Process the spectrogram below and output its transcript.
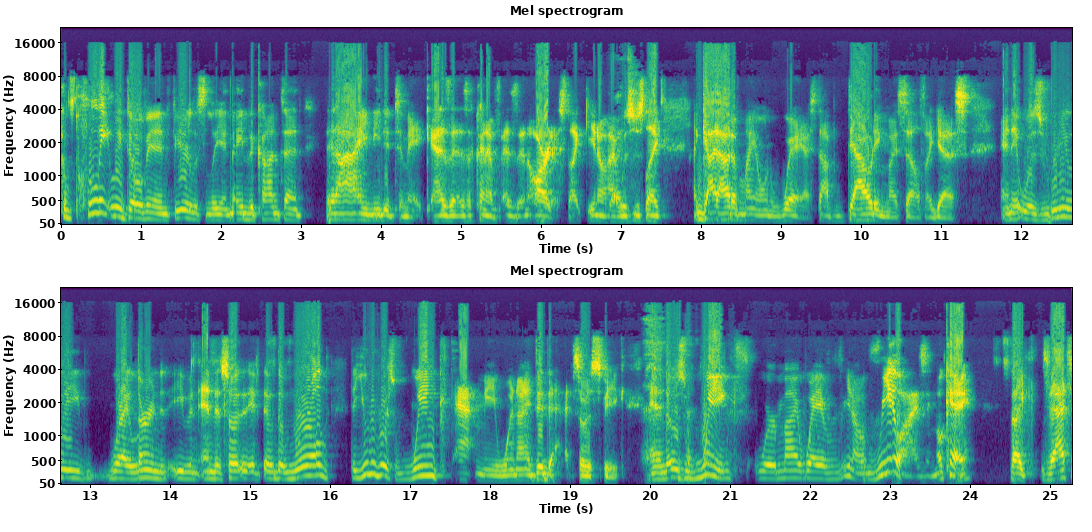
completely dove in fearlessly and made the content that I needed to make as a, as a kind of as an artist. Like, you know, right. I was just like, I got out of my own way. I stopped doubting myself, I guess. And it was really what I learned even. And so if the, the world, the universe winked at me when I did that, so to speak. And those winks were my way of, you know, realizing, okay, like that's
